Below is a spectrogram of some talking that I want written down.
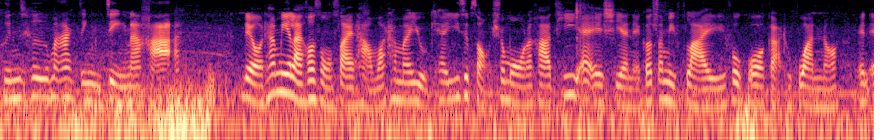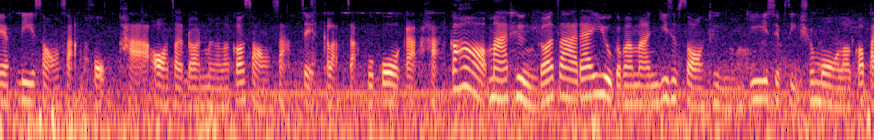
ขึ้นชื่อมากจริง ๆนะคะ เดี๋ยวถ้ามีหลายคนสงสัยถามว่าทำไมอยู่แค่ 22 ชั่วโมงนะคะ ที่ Air Asia เนี่ยก็จะมีไฟล์ฟุกุโอกะทุกวันเนาะเป็น FD 236ขาออกจากดอนเมืองแล้วก็ 237 กลับจากฟุกุโอกะค่ะ ก็มาถึงก็จะได้อยู่กับประมาณ 22 ถึง 24 ชั่วโมง แล้วก็ไป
